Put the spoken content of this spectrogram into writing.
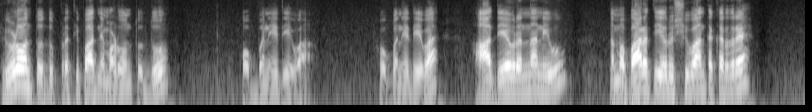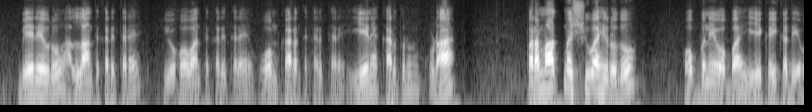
ಹೇಳುವಂಥದ್ದು, ಪ್ರತಿಪಾದನೆ ಮಾಡುವಂಥದ್ದು ಒಬ್ಬನೇ ದೇವ. ಒಬ್ಬನೇ ದೇವ. ಆ ದೇವರನ್ನು ನೀವು ನಮ್ಮ ಭಾರತೀಯರು ಶಿವ ಅಂತ ಕರೆದ್ರೆ ಬೇರೆಯವರು ಅಲ್ಲ ಅಂತ ಕರೀತಾರೆ, ಯಹೋವ ಅಂತ ಕರೀತಾರೆ, ಓಂಕಾರ ಅಂತ ಕರೀತಾರೆ, ಏನೇ ಕರೆದ್ರೂ ಕೂಡ ಪರಮಾತ್ಮ ಶಿವ ಇರೋದು ಒಬ್ಬನೇ ಒಬ್ಬ ಏಕೈಕ ದೇವ.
